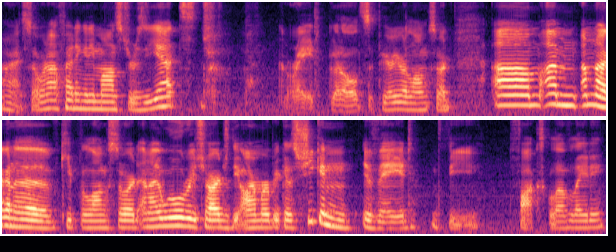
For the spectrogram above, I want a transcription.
Alright, so we're not fighting any monsters yet. Great, good old Superior Longsword. Um, I'm I'm not gonna keep the longsword, and I will recharge the armor because she can evade the foxglove lady.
